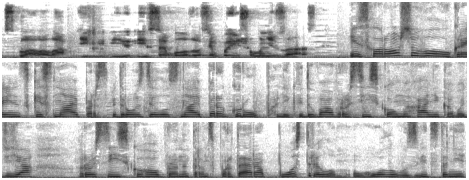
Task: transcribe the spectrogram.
склала лапки, і, і, і все було зовсім по іншому ніж зараз. Із хорошого український снайпер з підрозділу Снайпер Груп ліквідував російського механіка водія російського бронетранспортера пострілом у голову з відстані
